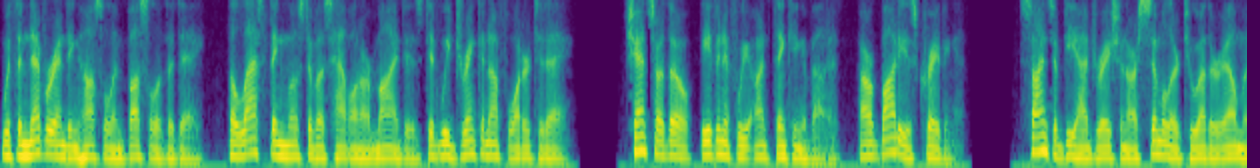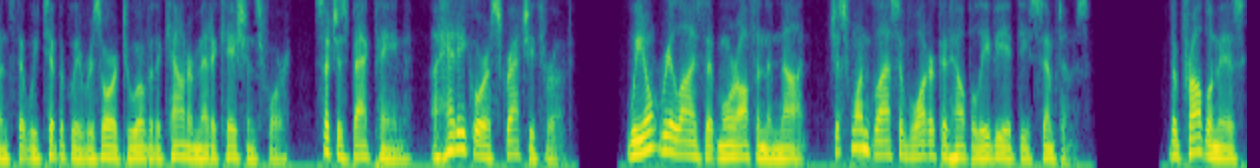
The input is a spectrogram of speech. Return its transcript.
With the never ending hustle and bustle of the day, the last thing most of us have on our mind is did we drink enough water today? Chance are though, even if we aren't thinking about it, our body is craving it. Signs of dehydration are similar to other ailments that we typically resort to over the counter medications for, such as back pain, a headache, or a scratchy throat. We don't realize that more often than not, just one glass of water could help alleviate these symptoms. The problem is,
